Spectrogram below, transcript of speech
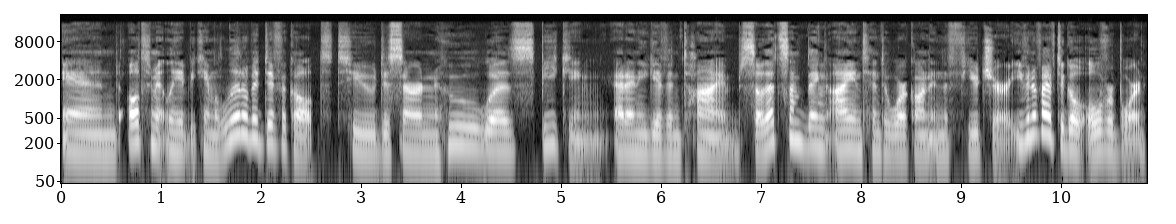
and ultimately it became a little bit difficult to discern who was speaking at any given time. So that's something I intend to work on in the future, even if I have to go overboard.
